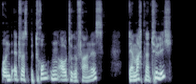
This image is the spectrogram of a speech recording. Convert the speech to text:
und etwas betrunken Auto gefahren ist. Der macht natürlich,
